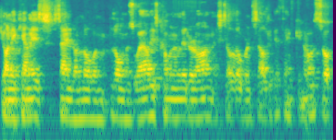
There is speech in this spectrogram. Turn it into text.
Johnny Kenny's signed on loan, loan as well. He's coming in later on. He's still over in Celtic, I think, you know. So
